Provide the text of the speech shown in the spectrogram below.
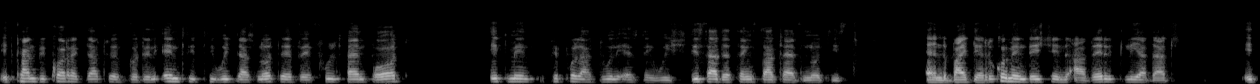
It can be correct that we have got an entity which does not have a full-time board. It means people are doing as they wish. These are the things that I've noticed and by the recommendation are very clear that it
